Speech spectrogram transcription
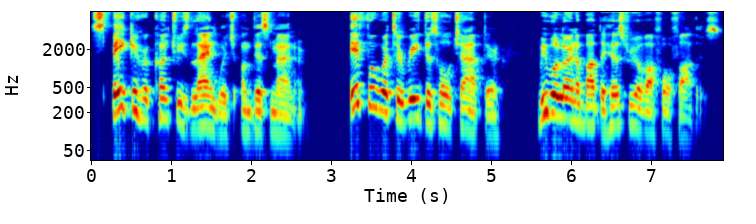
spake in her country's language on this manner. If we were to read this whole chapter, we will learn about the history of our forefathers.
